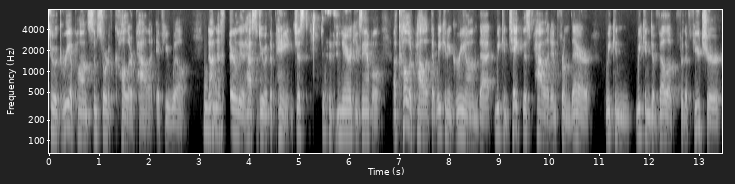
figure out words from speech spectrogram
to agree upon some sort of color palette, if you will. Not Mhm. necessarily it has to do with the paint, just just a generic example, a color palette that we can agree on that we can take this palette and from there we can we can develop for the future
